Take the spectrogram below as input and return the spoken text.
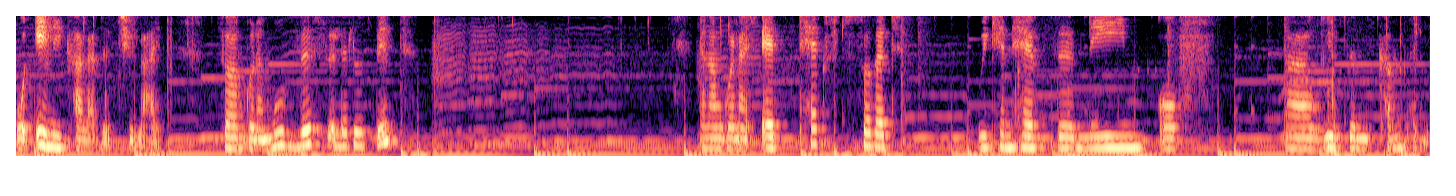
or any color that you like. So I'm going to move this a little bit and I'm going to add text so that we can have the name of uh, Wisdom's company.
